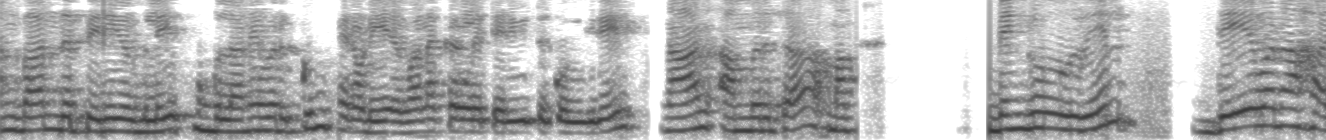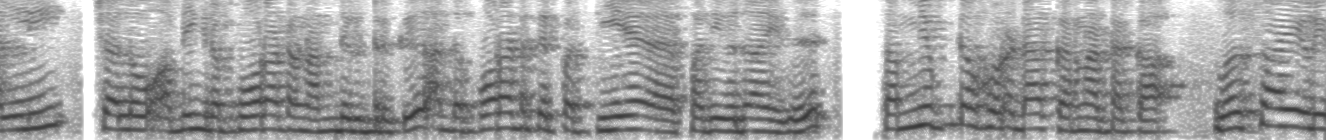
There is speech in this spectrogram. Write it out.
அன்பார்ந்த பெரியவர்களே உங்கள் அனைவருக்கும் என்னுடைய வணக்கங்களை தெரிவித்துக் கொள்கிறேன். நான் அமிர்தா பெங்களூரில் தேவனஹள்ளி சலோ அப்படிங்கிற போராட்டம் நடந்துகிட்டு இருக்கு. அந்த போராட்டத்தை பத்திய பதிவு தான் இது. சம்யுக்த ஹொரடா கர்நாடகா விவசாயிகளை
